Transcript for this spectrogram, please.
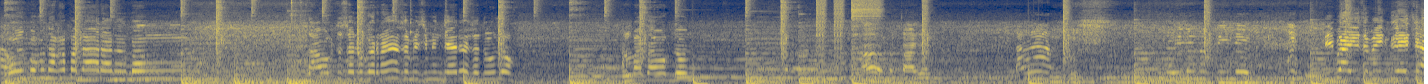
Oo, yung papunta ka palaran, ano bang... Tawag doon sa lugar na yan, sa may simenteryo, sa dulo. Ano ba tawag doon? Oo, pagkayan. Tanga! Sabi lang ng pilig. Di ba yung sa may iglesia,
